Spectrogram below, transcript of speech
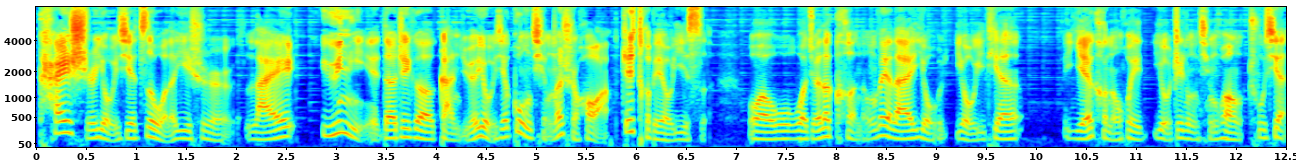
开始有一些自我的意识来。与你的这个感觉有一些共情的时候啊，这特别有意思。我我我觉得可能未来有有一天，也可能会有这种情况出现。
